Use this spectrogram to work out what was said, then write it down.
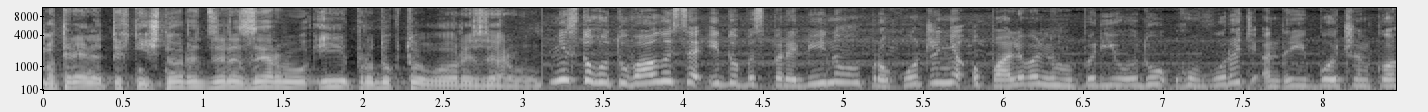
матеріально-технічного резерву і продуктового резерву. Місто готувалося і до безперебійного проходження опалювального періоду, говорить Андрій Бойченко.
